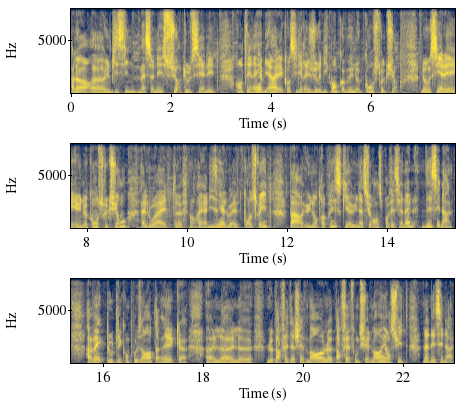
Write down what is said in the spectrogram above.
Alors, euh, une piscine maçonnée, surtout si elle est enterrée, eh bien, elle est considérée juridiquement comme une construction. Donc, si elle est une construction, elle doit être réalisée, elle doit être construite par une entreprise qui a une assurance professionnelle décennale, avec toutes les composantes, avec euh, le, le, le parfait achèvement, le parfait fonctionnement et ensuite la décennale.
